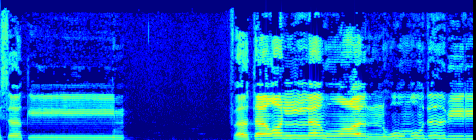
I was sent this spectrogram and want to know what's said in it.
سقيم فتولوا عنه مدبرين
